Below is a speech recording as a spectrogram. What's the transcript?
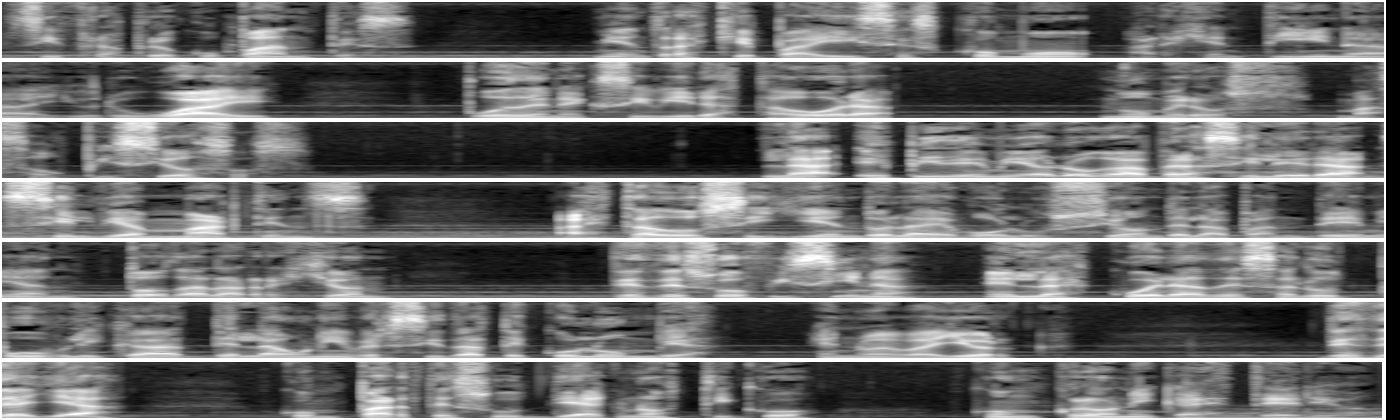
cifras preocupantes, mientras que países como Argentina y Uruguay pueden exhibir hasta ahora números más auspiciosos. La epidemióloga brasilera Silvia Martins ha estado siguiendo la evolución de la pandemia en toda la región desde su oficina en la Escuela de Salud Pública de la Universidad de Columbia, en Nueva York. Desde allá, comparte su diagnóstico con Crónica Estéreo.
